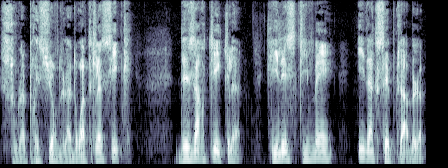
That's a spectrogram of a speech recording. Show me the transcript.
sous la pression de la droite classique, des articles qu'il estimait inacceptables,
